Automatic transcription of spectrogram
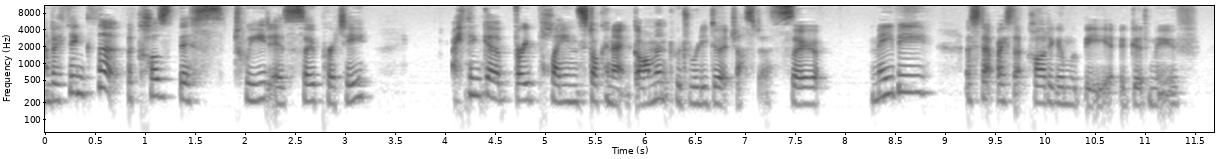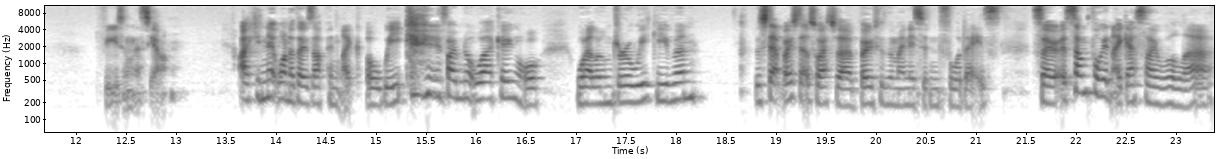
And I think that because this tweed is so pretty, I think a very plain stockinette garment would really do it justice. So maybe a step-by-step cardigan would be a good move for using this yarn. I can knit one of those up in like a week if I'm not working, or well under a week even. The step-by-step sweater, both of them I knitted in four days. So at some point, I guess I will uh,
